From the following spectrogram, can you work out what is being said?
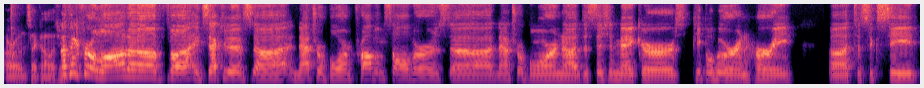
our own psychology? I think for a lot of uh, executives, uh, natural born problem solvers, uh, natural born uh, decision makers, people who are in hurry uh, to succeed,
